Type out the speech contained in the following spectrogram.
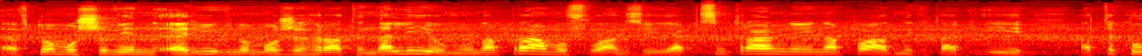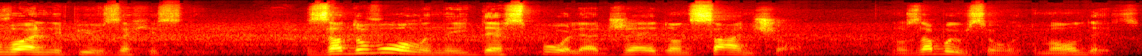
Е, В тому, що він рівно може грати на лівому, на правому фланзі, як центральний нападник, так і атакувальний півзахисник. Задоволений йде з поля Джейдон Санчо. Ну, забив сьогодні, молодець.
